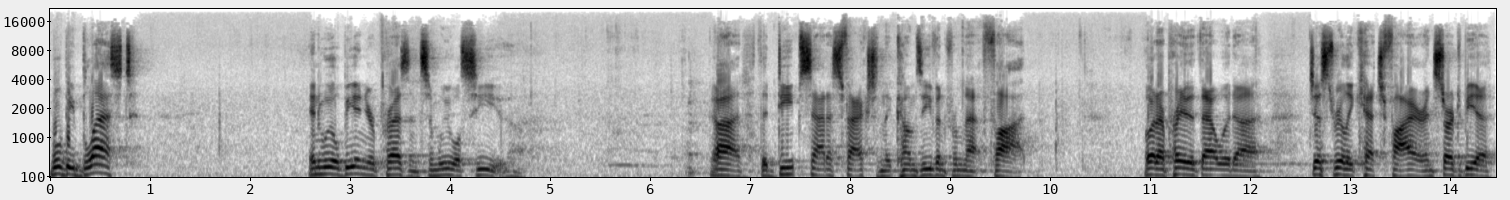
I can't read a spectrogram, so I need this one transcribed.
we'll be blessed and we will be in your presence and we will see you. God, the deep satisfaction that comes even from that thought. Lord, I pray that that would. Uh, just really catch fire and start to be a,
